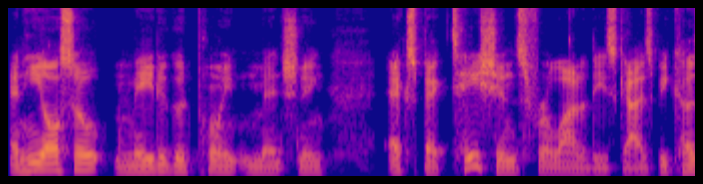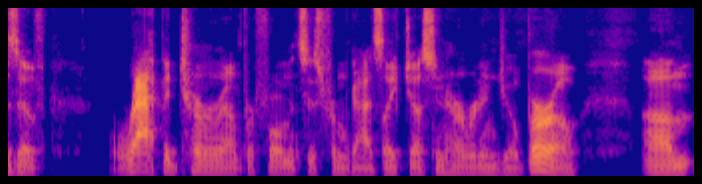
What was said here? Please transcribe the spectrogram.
And he also made a good point in mentioning expectations for a lot of these guys because of rapid turnaround performances from guys like Justin Herbert and Joe Burrow. Um,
